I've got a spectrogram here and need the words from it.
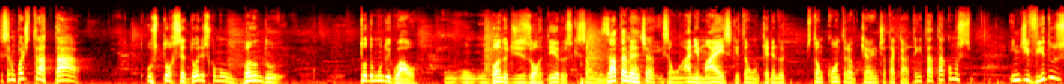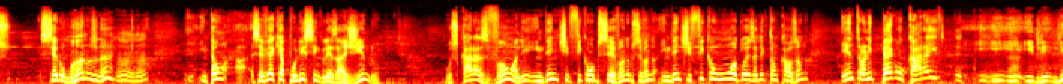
você não pode tratar os torcedores como um bando, todo mundo igual. Um, um- um bando de desordeiros que são Exatamente, né, é. que são animais que estão querendo estão contra querem te atacar. Tem que tratar como indivíduos, ser humanos, né? Uhum. Então você vê aqui a polícia inglesa agindo. Os caras vão ali, ficam observando, observando, identificam um ou dois ali que estão causando, entram ali, pegam o cara e, e, e- e-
